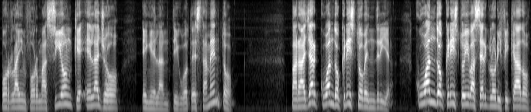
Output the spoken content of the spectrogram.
por la información que él halló en el Antiguo Testamento. Para hallar cuándo Cristo vendría, cuándo Cristo iba a ser glorificado,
